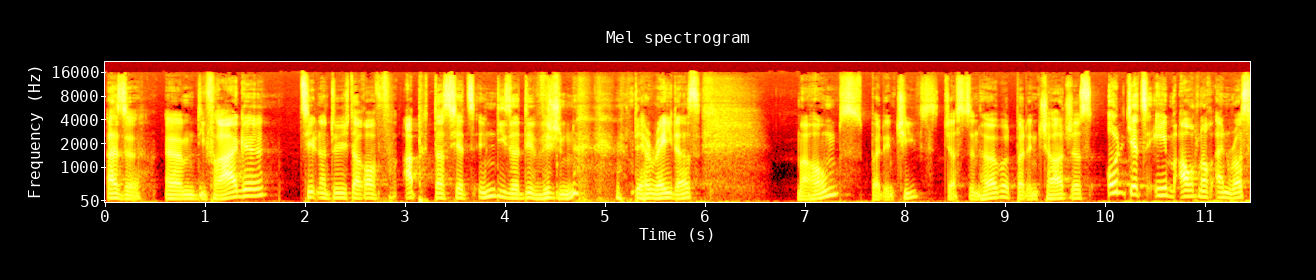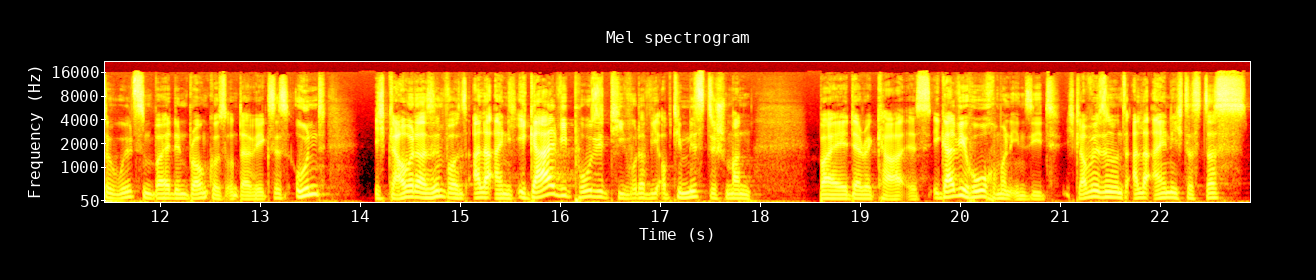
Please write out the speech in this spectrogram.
Also, ähm, die Frage zielt natürlich darauf ab, dass jetzt in dieser Division der Raiders Mahomes bei den Chiefs, Justin Herbert bei den Chargers und jetzt eben auch noch ein Russell Wilson bei den Broncos unterwegs ist. Und ich glaube, da sind wir uns alle einig, egal wie positiv oder wie optimistisch man bei Derek Carr ist, egal wie hoch man ihn sieht. Ich glaube, wir sind uns alle einig, dass das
